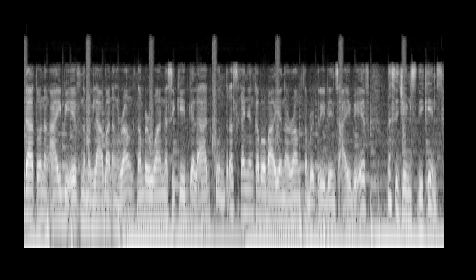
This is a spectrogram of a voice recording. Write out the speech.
minandato ng IBF na maglaban ang rank number 1 na si Kid Galahad kontra sa kanyang kababayan na rank number 3 din sa IBF na si James Dickens.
